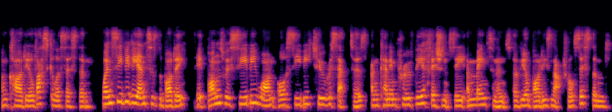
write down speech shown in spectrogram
and cardiovascular system. When CBD enters the body, it bonds with CB1 or CB2 receptors and can improve the efficiency and maintenance of your body's natural systems.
